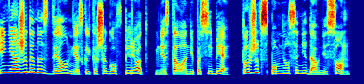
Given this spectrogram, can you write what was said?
И неожиданно сделал несколько шагов вперед. Мне стало не по себе. Тут же вспомнился недавний сон.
